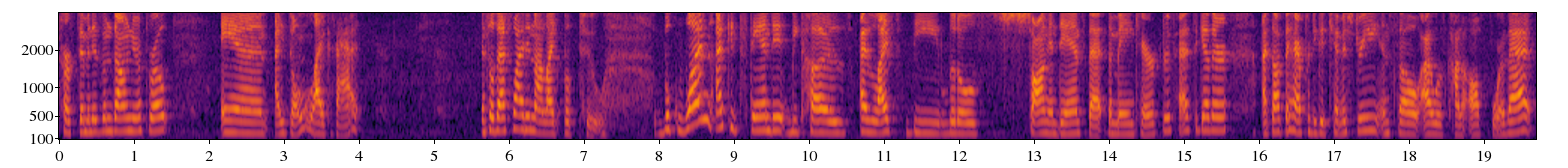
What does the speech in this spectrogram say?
her feminism down your throat, and I don't like that. And so that's why I did not like book two. Book one, I could stand it because I liked the little song and dance that the main characters had together. I thought they had pretty good chemistry, and so I was kind of all for that.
